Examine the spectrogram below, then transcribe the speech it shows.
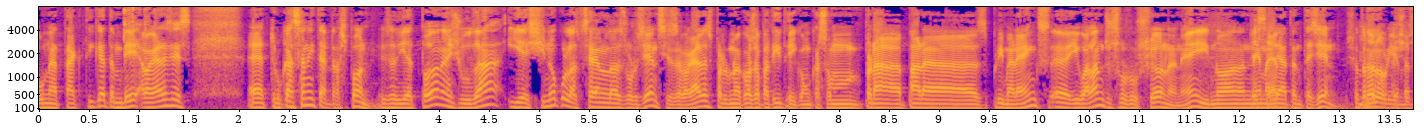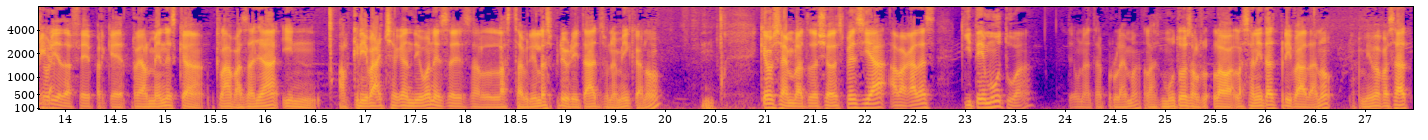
o una tàctica també a vegades és eh, trucar a Sanitat Respon. És a dir, et poden ajudar i així no col·lapsem les urgències. A vegades per una cosa petita i com que som pares primerencs, eh, igual ens ho solucionen, eh? I no anem allà tanta gent. Això també no, no, hauríem això de s'hauria mirar. de fer, perquè realment és que, clar, vas allà i el cribatge que en diuen és, és l'establir les prioritats una mica, no? Què us sembla tot això? Després hi ha, a vegades, qui té mútua, té un altre problema, les mútues, la, la sanitat privada, no? A mi m'ha passat,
